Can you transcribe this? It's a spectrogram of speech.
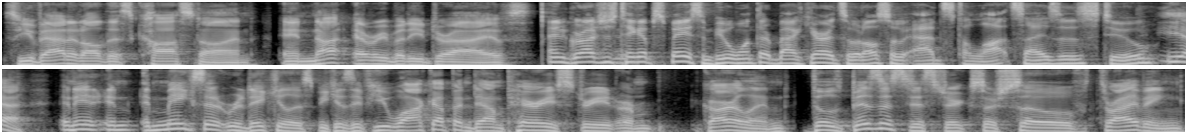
So you've added all this cost on, and not everybody drives. And garages take up space, and people want their backyard, so it also adds to lot sizes too. Yeah, and it, it, it makes it ridiculous because if you walk up and down Perry Street or Garland, those business districts are so thriving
